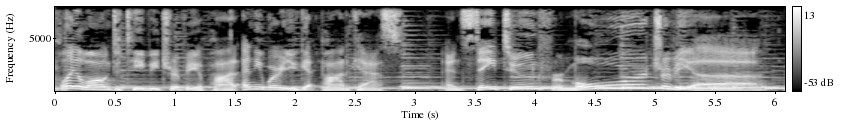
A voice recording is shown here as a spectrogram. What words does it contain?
Play along to TV Trivia Pod anywhere you get podcasts. And stay tuned for more trivia.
